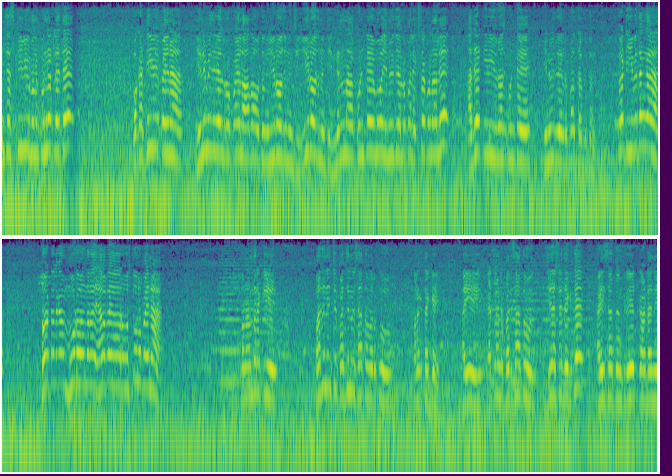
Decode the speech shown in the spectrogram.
inches TV మనకు ఉన్నట్లయితే ఒక టీవీ పైన ఎనిమిది వేల రూపాయలు ఆదా అవుతుంది ఈ రోజు నుంచి ఈ రోజు నుంచి. నిన్న కొంటేమో ఎనిమిది వేల రూపాయలు ఎక్స్ట్రా కొనాలి అదే టీవీ ఈ రోజు కొంటే ఎనిమిది వేల రూపాయలు తగ్గుతుంది. కాబట్టి ఈ విధంగా టోటల్గా మూడు వందల యాభై ఆరు వస్తువుల పైన మనందరికి పది నుంచి పద్దెనిమిది శాతం వరకు మనకు తగ్గాయి. అవి ఎట్లా అంటే పది శాతం జిఎస్టీ తగ్గితే ఐదు శాతం క్రెడిట్ కార్డు అని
